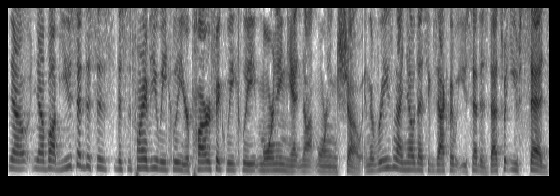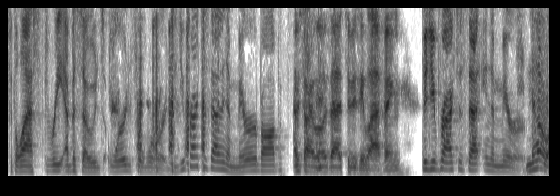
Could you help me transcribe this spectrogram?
now now Bob, you said this is this is Point of View Weekly, your Potterfic Weekly morning yet not morning show. And the reason I know that's exactly what you said is that's what you've said for the last three episodes, word for word. Did you practice that in a mirror, Bob? I'm sorry, what was that? I was too busy laughing. Did you practice that in a mirror? No,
